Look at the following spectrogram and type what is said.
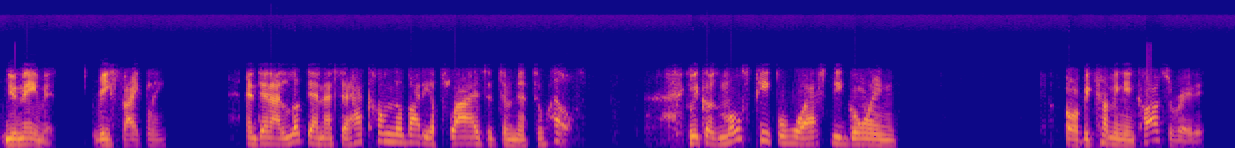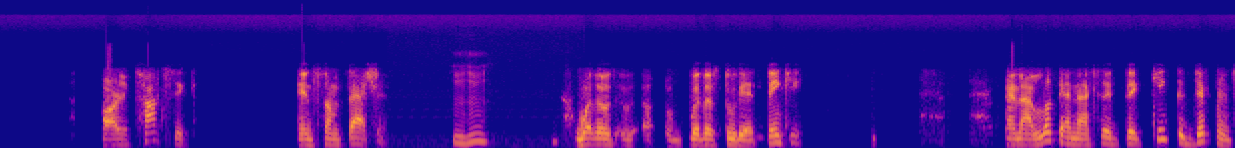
you name it, recycling. And then I looked at it and I said, how come nobody applies it to mental health? Because most people who are actually going or becoming incarcerated are toxic in some fashion. Mm-hmm. Whether it's, uh, whether it's through their thinking. And I looked at it and I said, they keep the difference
